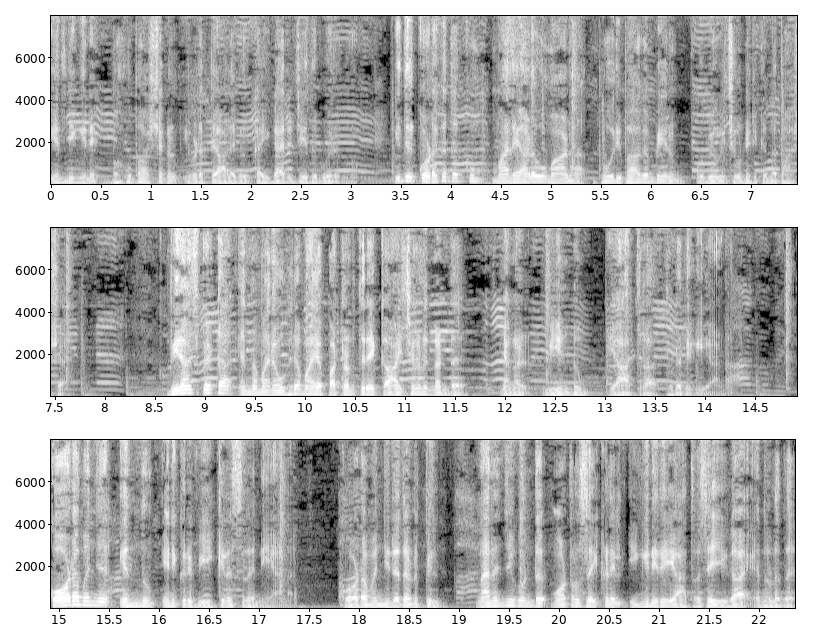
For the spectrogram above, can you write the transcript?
എന്നിങ്ങനെ ബഹുഭാഷകൾ ഇവിടുത്തെ ആളുകൾ കൈകാര്യം ചെയ്തു പോരുന്നു. ഇതിൽ കൊടകത്തക്കും മലയാളവുമാണ് ഭൂരിഭാഗം പേരും ഉപയോഗിച്ചുകൊണ്ടിരിക്കുന്ന ഭാഷ. വിരാജ്പേട്ട എന്ന മനോഹരമായ പട്ടണത്തിലെ കാഴ്ചകളും കണ്ട് ഞങ്ങൾ വീണ്ടും യാത്ര തുടരുകയാണ്. കോടമഞ്ഞ് എന്നും എനിക്കൊരു വീക്ക്നെസ് തന്നെയാണ്. കോടമഞ്ഞിന്റെ തണുപ്പിൽ നനഞ്ഞുകൊണ്ട് മോട്ടോർ സൈക്കിളിൽ ഇങ്ങനെയൊരു യാത്ര ചെയ്യുക എന്നുള്ളത്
